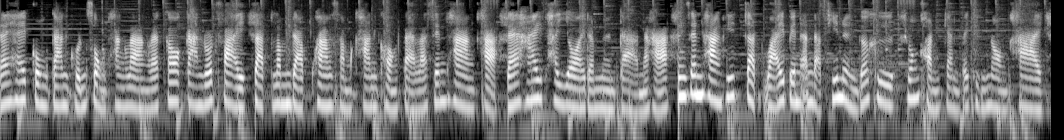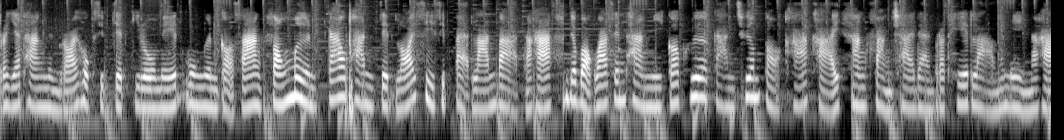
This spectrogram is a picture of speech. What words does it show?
ได้ให้กรมการขนส่งทางราง และก็การรถไฟจัดลำดับความสำคัญของแต่ละเส้นทางค่ะ และให้ทยอยดำเนินการนะคะ ซึ่งเส้นทางที่จัดไว้เป็นอันดับที่ 1 ก็คือช่วงขอนแก่นไปถึงหนองคาย ระยะทาง 167 กิโลเมตร วงเงินก่อสร้าง 29,748 ล้านบาทนะคะ จะบอกว่าเส้นทางนี้ก็เพื่อการเชื่อมต่อค้าขายทางฝั่งชายแดนประเทศลาวนั่นเองนะคะ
